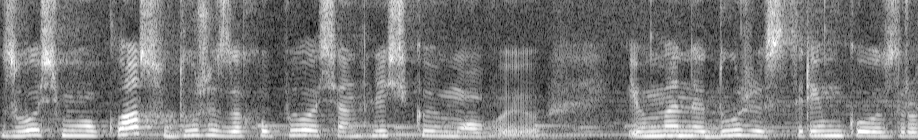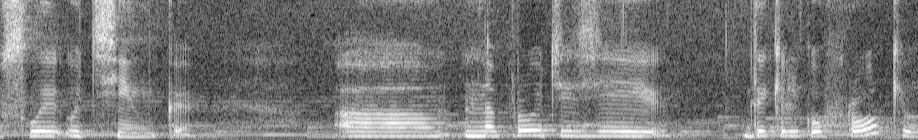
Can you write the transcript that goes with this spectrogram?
з восьмого класу дуже захопилася англійською мовою, і в мене дуже стрімко зросли оцінки. А, на протязі декількох років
